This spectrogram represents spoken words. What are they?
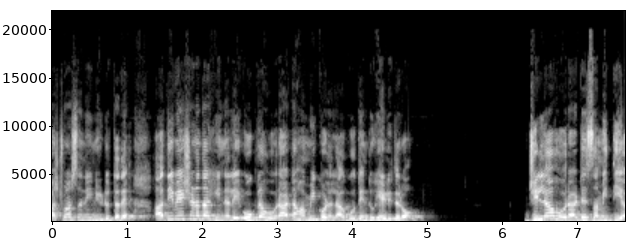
ಆಶ್ವಾಸನೆ ನೀಡುತ್ತದೆ. ಅಧಿವೇಶನದ ಹಿನ್ನೆಲೆ ಉಗ್ರ ಹೋರಾಟ ಹಮ್ಮಿಕೊಳ್ಳಲಾಗುವುದೆಂದು ಹೇಳಿದರು. ಜಿಲ್ಲಾ ಹೋರಾಟ ಸಮಿತಿಯ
